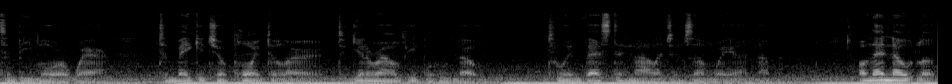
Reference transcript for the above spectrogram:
to be more aware, to make it your point to learn, to get around people who know, to invest in knowledge in some way or another. On that note, look,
